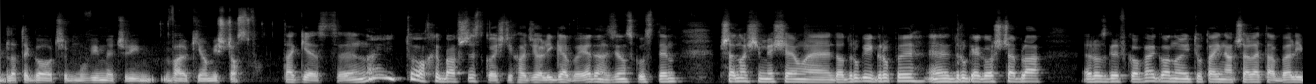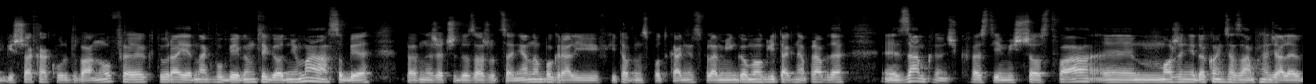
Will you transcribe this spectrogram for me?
dla tego, o czym mówimy, czyli walki o mistrzostwo. Tak jest. No i to chyba wszystko, jeśli chodzi o Ligę B1. W związku z tym przenosimy się e, do drugiej grupy, e, drugiego szczebla rozgrywkowego. No i tutaj na czele tabeli Biszaka Kurdwanów, e, która jednak w ubiegłym tygodniu ma sobie pewne rzeczy do zarzucenia, no bo grali w hitowym spotkaniu z Flamingo, mogli tak naprawdę e, zamknąć kwestię mistrzostwa, e, może nie do końca zamknąć, ale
